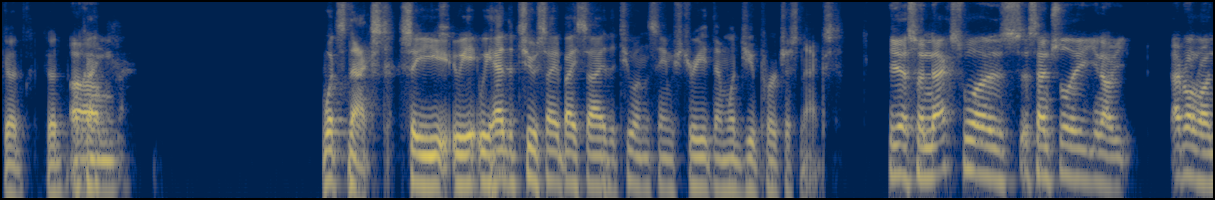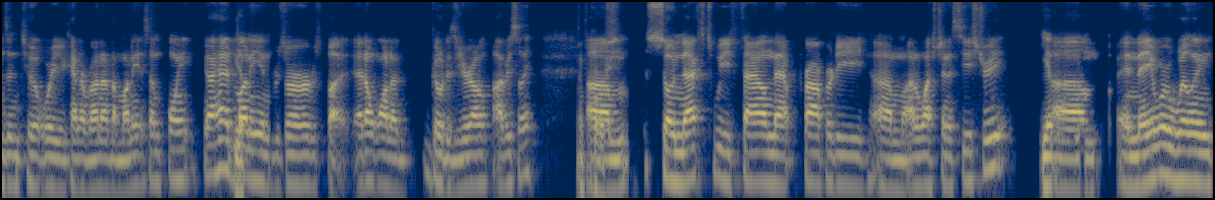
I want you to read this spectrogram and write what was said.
Good. Good. Okay. Um, What's next? So you we we had the two side by side, the two on the same street. Then what did you purchase next? yeah. So next was essentially, you know, everyone runs into it where you kind of run out of money at some point. You know, I had Yep. money in reserves, but I don't want to go to zero, obviously. Um, so next we found that property um, on West Genesee Street. Yep. Um, and they were willing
